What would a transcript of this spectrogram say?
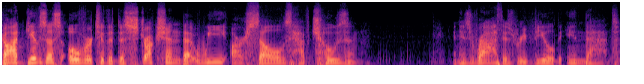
God gives us over to the destruction that we ourselves have chosen. And his wrath is revealed in that.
